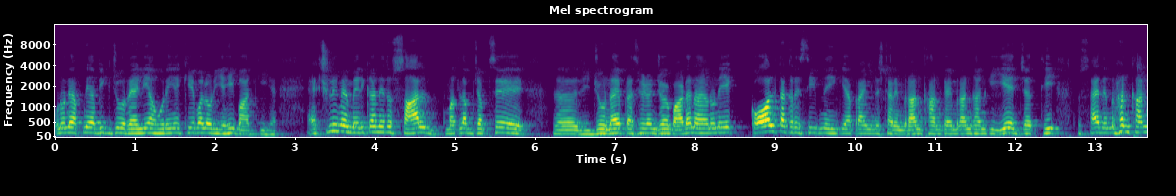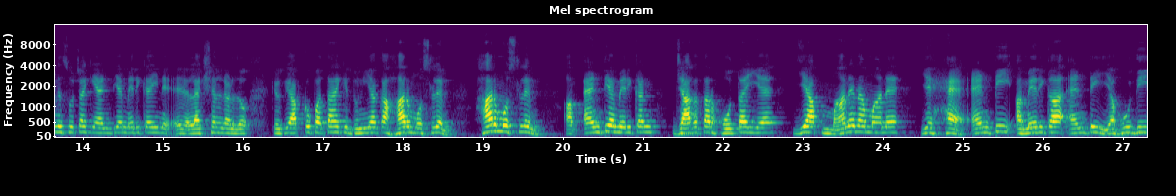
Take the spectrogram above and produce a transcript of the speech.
उन्होंने अपने अभी जो रैलियाँ हो रही हैं, केवल और यही बात की है। एक्चुअली में अमेरिका ने तो साल मतलब जब से जो नए प्रेसिडेंट जो बाइडन आए, उन्होंने एक कॉल तक रिसीव नहीं किया प्राइम मिनिस्टर इमरान खान का। इमरान खान की ये इज़्ज़त थी। तो शायद इमरान खान ने सोचा कि एंटी अमेरिका ही इलेक्शन लड़ लो, क्योंकि आपको पता है कि दुनिया का हर मुस्लिम हर मुस्लिम अब एंटी अमेरिकन ज़्यादातर होता ही है। ये आप माने ना माने ये है। एंटी अमेरिका, एंटी यहूदी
